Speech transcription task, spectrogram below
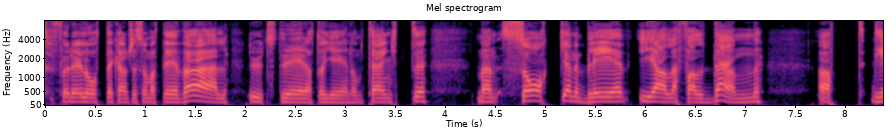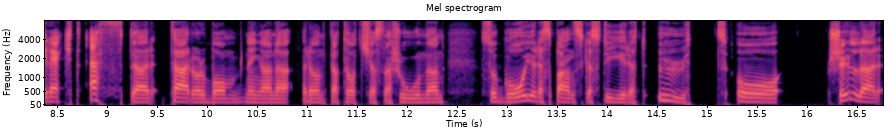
för det låter kanske som att det är väl utstuderat och genomtänkt. Men saken blev i alla fall den att direkt efter terrorbombningarna runt Atocha-stationen så går ju det spanska styret ut och skyller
